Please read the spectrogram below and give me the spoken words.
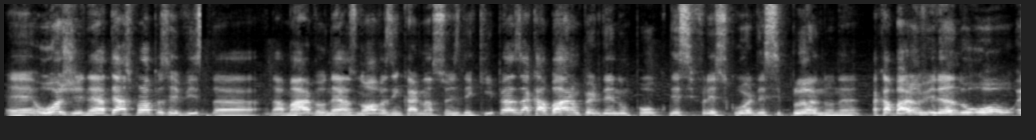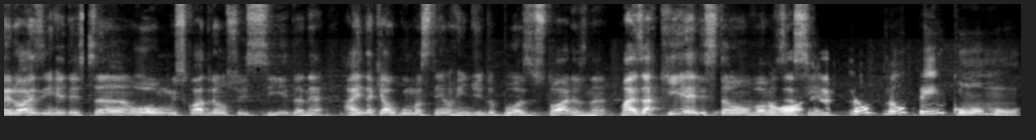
É, hoje, né, até as próprias revistas da, da Marvel, né, as novas encarnações da equipe, elas acabaram perdendo um pouco desse frescor, desse plano, né? Acabaram virando ou heróis em redenção, ou um esquadrão suicida, né? Ainda que algumas tenham rendido boas histórias, né? Mas aqui eles estão, vamos dizer assim, a- Não, não tem como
